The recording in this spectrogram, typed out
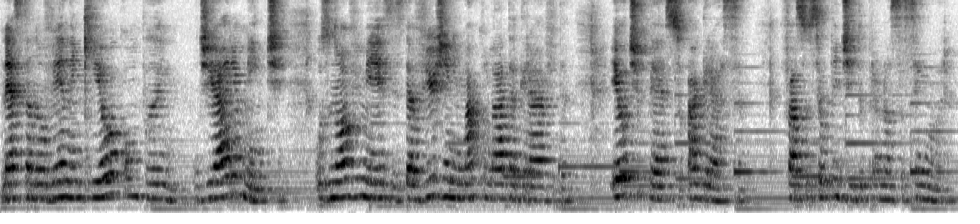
nesta novena em que eu acompanho diariamente os nove meses da Virgem Imaculada Grávida, eu te peço a graça. Faça o seu pedido para Nossa Senhora.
